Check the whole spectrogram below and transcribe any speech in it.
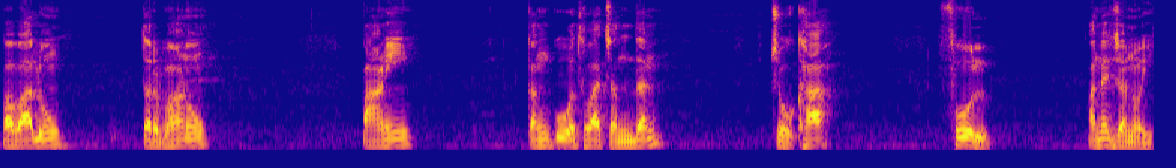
પવાલું, તરભાણું, પાણી, કંકુ અથવા ચંદન, ચોખા, ફૂલ અને જનોઈ.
